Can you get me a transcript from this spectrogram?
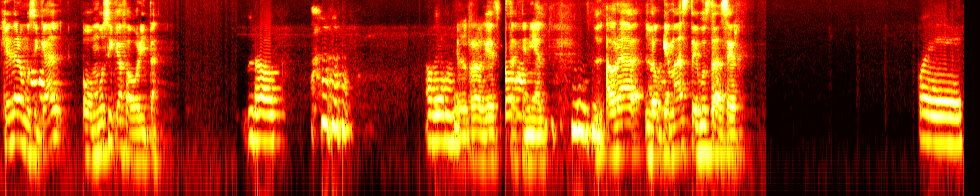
¿género musical o música favorita? Rock. Obviamente. El rock está genial. Ahora, lo que más te gusta hacer. Pues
